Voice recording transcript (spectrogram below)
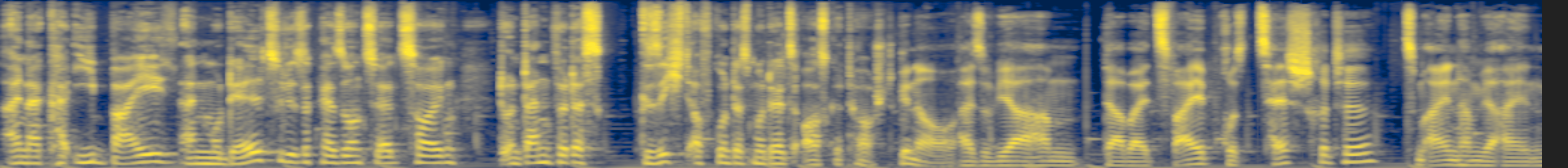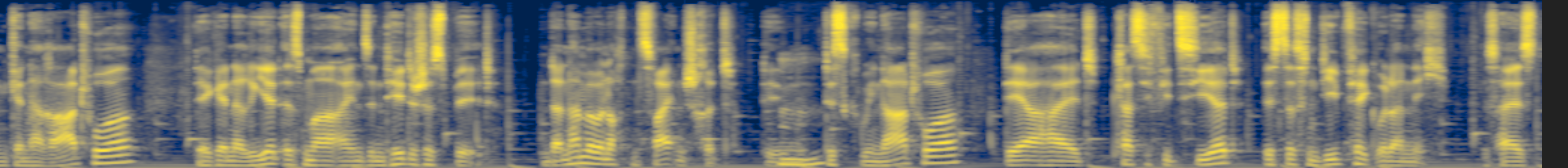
einer KI bei, ein Modell zu dieser Person zu erzeugen und dann wird das Gesicht aufgrund des Modells ausgetauscht. Genau, also wir haben dabei zwei Prozessschritte. Zum einen haben wir einen Generator, der generiert erstmal ein synthetisches Bild. Und dann haben wir aber noch einen zweiten Schritt, den mhm. Diskriminator, der halt klassifiziert, ist das ein Deepfake oder nicht. Das heißt,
